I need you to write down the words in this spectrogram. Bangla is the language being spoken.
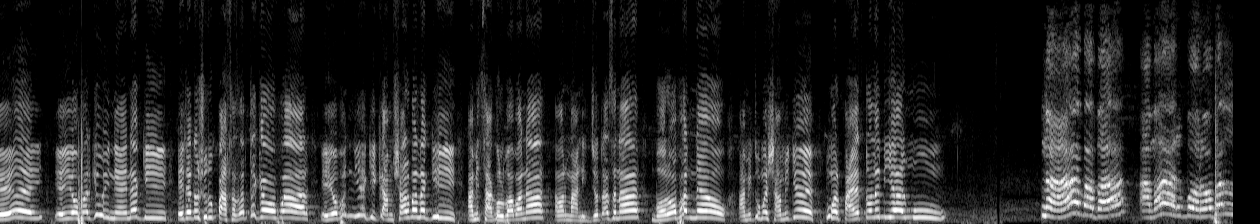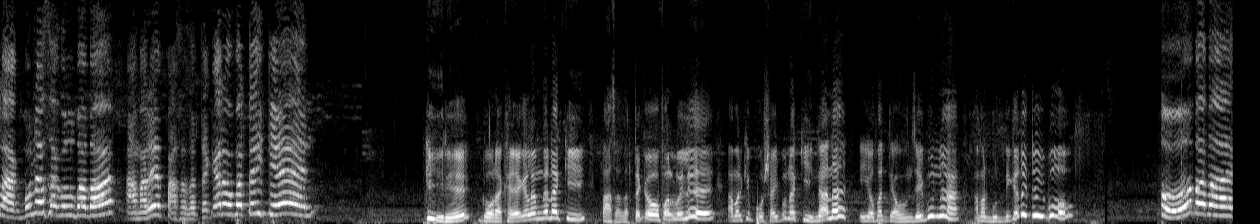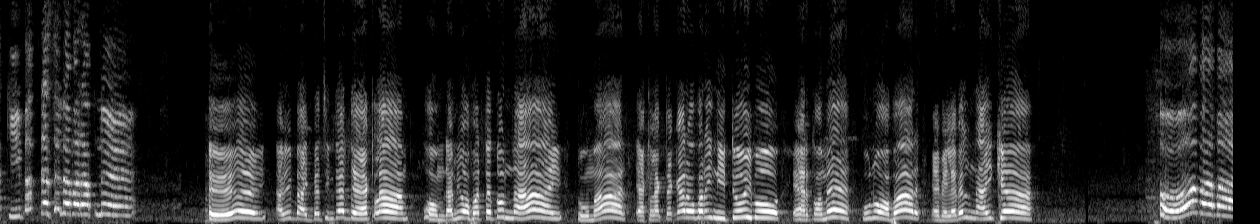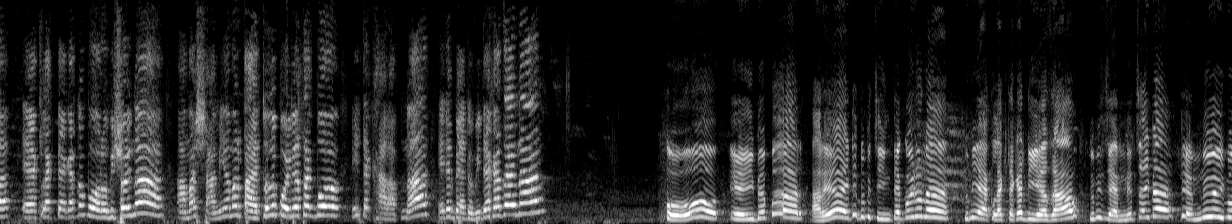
এই এই অফার কেউই নেয় নাকি? এটা তো শুধু পাঁচ হাজার টাকা অফার। এই অফার নিয়ে কি কাম সারবা নাকি? আমি ছাগল বাবা না, আমার মানিজ্যত আছে না। বড় অফার নেও। আমি তোমার স্বামীকে তোমার পায়ের তলে নিয়ে আসমু না বাবা আমার বড় অফার লাগবো না ছাগল বাবা আমারে পাঁচ হাজার টাকার অফারটাই দেন কি রে ডরা খাইয়া গেলাম গা নাকি? পাঁচ হাজার টাকা অফার লইলে আমার কি পোষাইব না কি না না এই অফার দেওয়ান যাইব না আমার বুদ্ধি কাটাই দইব ও বাবা কি ভাবতেছেন আবার আপনি? এই আমি বাইকটা চিন্তা দেখলাম কম দামি অফারটা তো নাই তোমার এক লাখ টাকার অফারই নিতে হইব এর কমে কোনো অফার অ্যাভেলেবেল নাই খা। ও বাবা, এক লাখ টাকা তো বড় বিষয় না। আমার স্বামী আমার পায়ের তলে পড়ে থাকব। এটা খারাপ না, এটা বেদবি দেখা যায় না। ও, এই ব্যাপার। আরে, এটা তুমি চিন্তা করো না। তুমি এক লাখ টাকা দিয়া যাও, তুমি যেমনে চাইবা তেমনি হইব।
